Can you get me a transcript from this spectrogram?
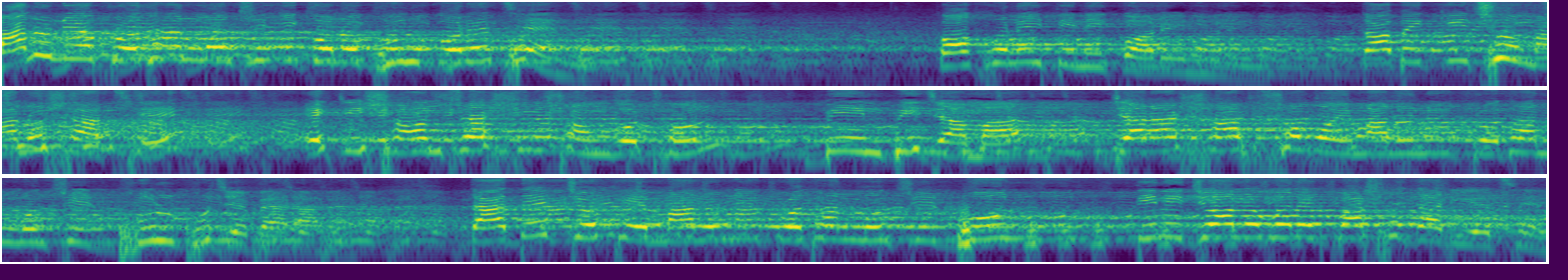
মাননীয় প্রধানমন্ত্রী কি কোনো ভুল করেছেন? কখনোই তিনি করেননি। তবে কিছু মানুষ আছে, একটি সন্ত্রাসী সংগঠন, বিএনপি জামাত, যারা সব সময় মাননীয় প্রধানমন্ত্রীর ভুল খুঁজে বেড়ান তাদের চোখে মাননীয় প্রধানমন্ত্রীর ভুল, তিনি জনগণের পাশে দাঁড়িয়েছেন।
